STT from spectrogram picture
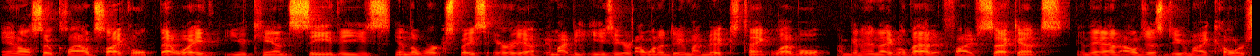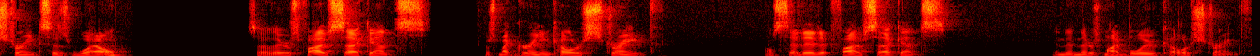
and also Cloud Cycle. That way you can see these in the workspace area. It might be easier. I want to do my mix tank level. I'm going to enable that at five seconds, and then I'll just do my color strengths as well. So there's five seconds. There's my green color strength. I'll set it at five seconds. And then there's my blue color strength.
